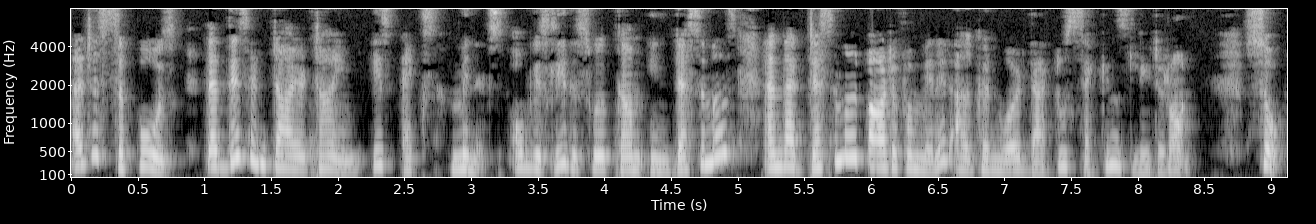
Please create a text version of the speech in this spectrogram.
I'll just suppose that this entire time is x minutes. Obviously, this will come in decimals and that decimal part of a minute, I'll convert that to seconds later on. So,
